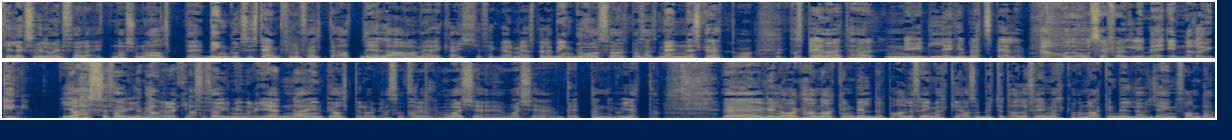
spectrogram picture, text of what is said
tillegg så ville hun innføre et nasjonalt eh, bingosystem, for hun følte at deler av Amerika ikke fikk være med og spille bingo, og så på en slags menneskerett å få spille dette her nydelige brettspillet. Ja, og, og selvfølgelig med innerøyking. Ja, selvfølgelig min Ja, røyking. ja. Selvfølgelig min røyking. Gjerne en pjolter òg, altså. For okay. hun, var ikke, hun var ikke prippen og gjette. Eh, ville òg ha nakenbilder på alle frimerker. Altså bytte ut alle frimerker og ha nakenbilder av Jane Fonda.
